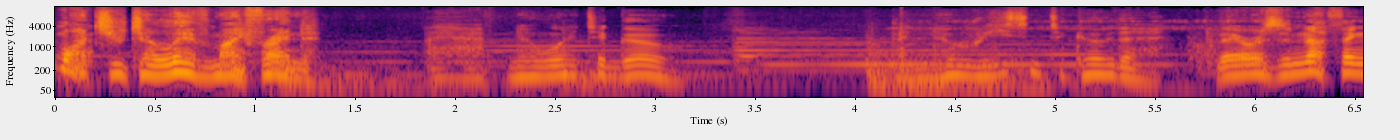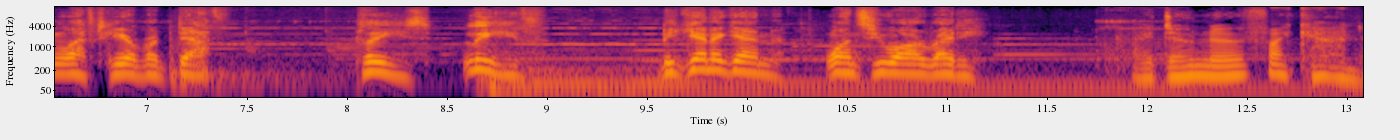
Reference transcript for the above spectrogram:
want you to live, my friend. I have nowhere to go, and no reason to go there. There is nothing left here but death. Please, leave. Begin again once you are ready. I don't know if I can.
